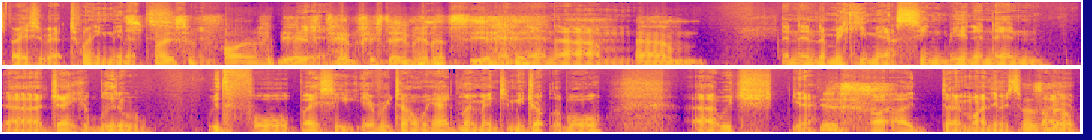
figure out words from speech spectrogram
space of about twenty minutes. Space of and, five, yeah, yeah. 10, 15 minutes. Yeah. and then um, um, and then the Mickey Mouse sin bin, and then uh, Jacob Little with four. Basically, every time we had momentum, he dropped the ball, uh, which you know, Yes. I, I don't mind him as a Doesn't player, help.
